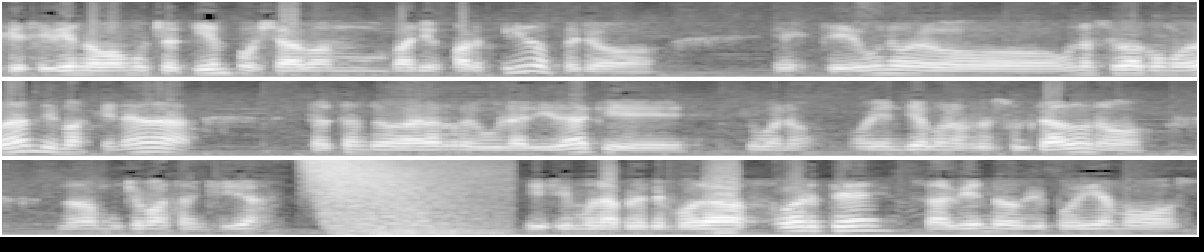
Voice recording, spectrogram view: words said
que si bien no va mucho tiempo, ya van varios partidos, pero este, uno, uno se va acomodando y más que nada tratando de agarrar regularidad que, bueno, hoy en día con los resultados no, no da mucho más tranquilidad. Hicimos una pretemporada fuerte, sabiendo que podíamos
